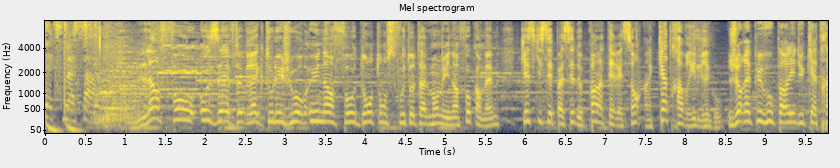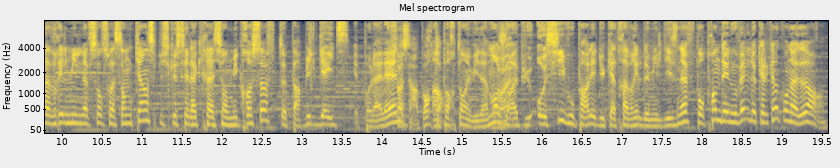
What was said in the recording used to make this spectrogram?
Alex Nassar. L'info Osef de Greg tous les jours, une info dont on se fout totalement, mais une info quand même. Qu'est-ce qui s'est passé de pas intéressant un 4 avril, Grégo? J'aurais pu vous parler du 4 avril 1975 puisque c'est la création de Microsoft par Bill Gates et Paul Allen. Ça, c'est important. Important évidemment. Ouais. J'aurais pu aussi vous parler du 4 avril 2019 pour prendre des nouvelles de quelqu'un qu'on adore.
